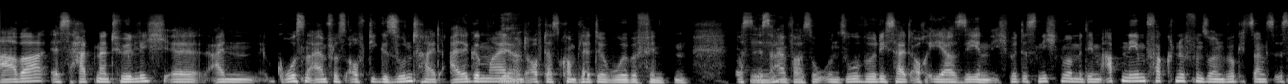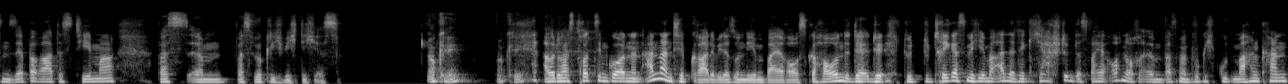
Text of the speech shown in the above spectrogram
Aber es hat natürlich äh, einen großen Einfluss auf die Gesundheit allgemein ja. und auf das komplette Wohlbefinden. Das mhm. ist einfach so. Und so würde ich es halt auch eher sehen. Ich würde es nicht nur mit dem Abnehmen verknüpfen, sondern wirklich sagen, es ist ein separates Thema, was, ähm, was wirklich wichtig ist. Okay. Okay. Aber du hast trotzdem, Gordon, einen anderen Tipp gerade wieder so nebenbei rausgehauen. Der, der, du, du triggerst mich immer an, da denke ich, ja, stimmt, das war ja auch noch, ähm, was man wirklich gut machen kann,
